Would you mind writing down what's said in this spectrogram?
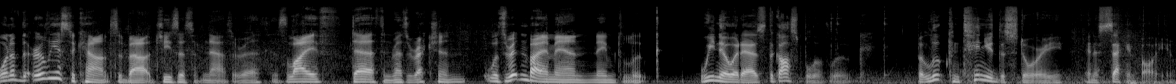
One of the earliest accounts about Jesus of Nazareth, his life, death, and resurrection, was written by a man named Luke. We know it as the Gospel of Luke. But Luke continued the story in a second volume.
